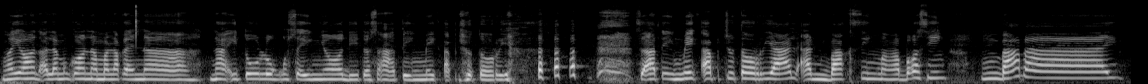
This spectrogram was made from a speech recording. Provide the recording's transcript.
Ngayon, alam ko na malaki na naitulong ko sa inyo dito sa ating makeup tutorial. sa ating makeup tutorial, unboxing mga bossing. Bye-bye!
